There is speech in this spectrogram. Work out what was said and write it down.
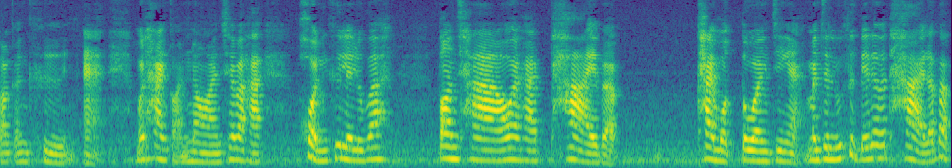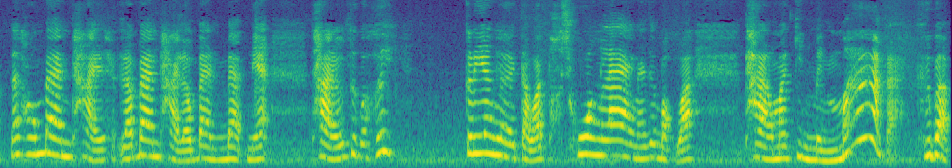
ตอนกลางคืนอะมดทานก่อนนอนใช่ป่ะคะผลคืออะไรรู้ป่ะตอนเช้านะคะถ่ายแบบถ่ายหมดตัวจริงๆอะมันจะรู้สึกได้เลยว่าถ่ายแล้วแบบหน้าท้องแบนถ่ายแล้วแบนถ่ายแล้วแบนแบบเนี้ยถ่ายแล้วรู้สึกว่าเฮ้ยเกลี้ยงเลยแต่ว่าช่วงแรกนะจะบอกว่าถ่ายออกมากลิ่นเหม็นมากอะ คือแบบ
